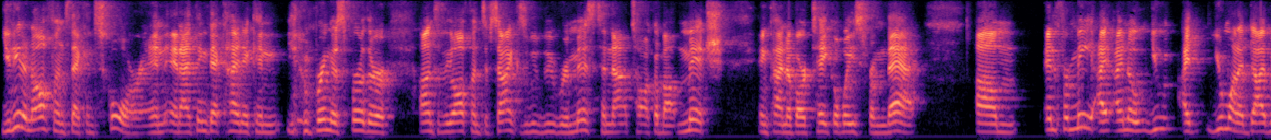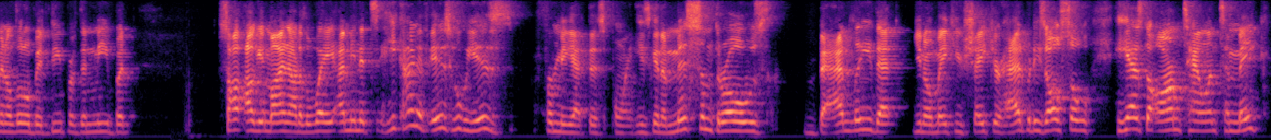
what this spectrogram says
You need an offense that can score, and and I think that kind of can you know, bring us further onto the offensive side because we'd be remiss to not talk about Mitch and kind of our takeaways from that. Um, and for me, I, I know you I you want to dive in a little bit deeper than me, but so I'll get mine out of the way. I mean, it's he kind of is who he is for me at this point. He's going to miss some throws badly that you know make you shake your head, but he's also he has the arm talent to make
